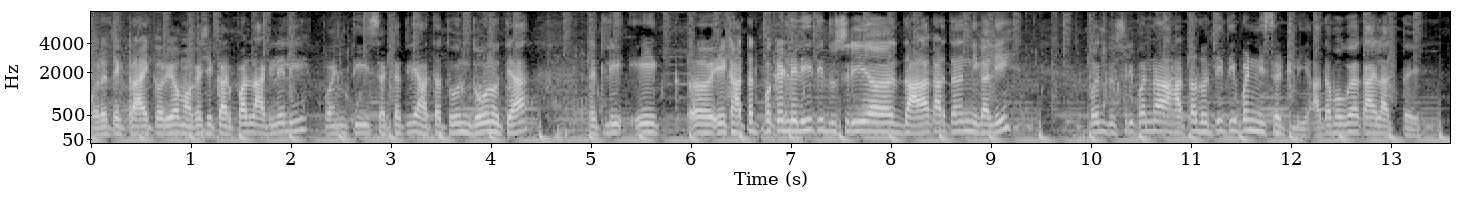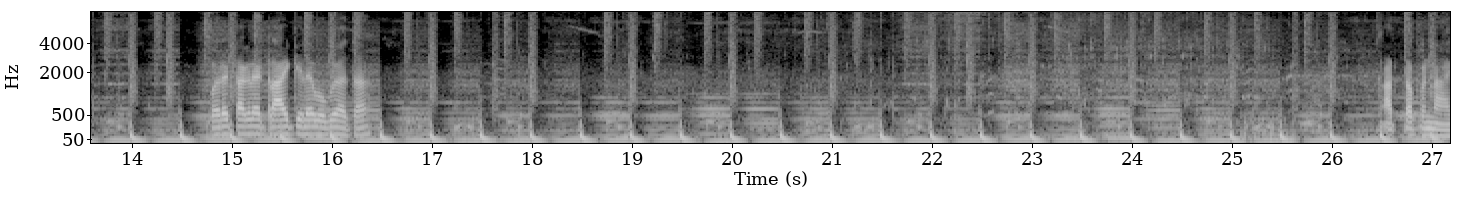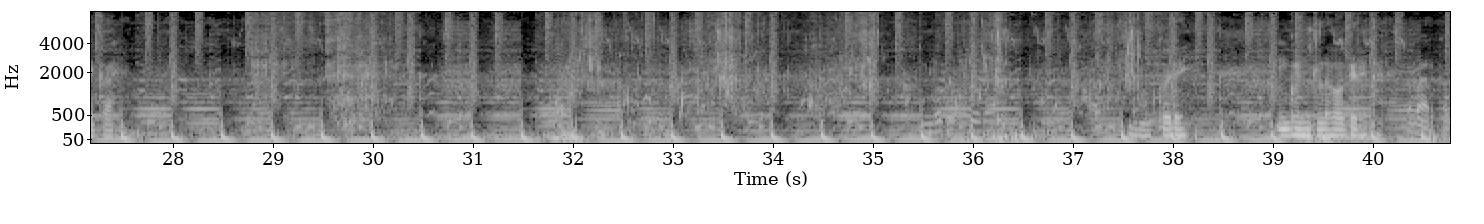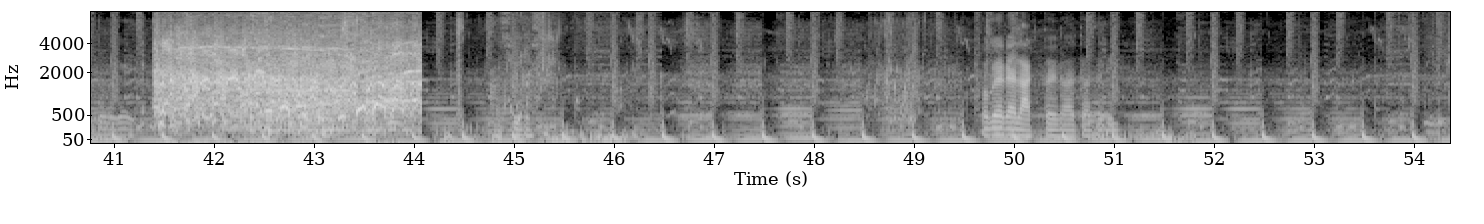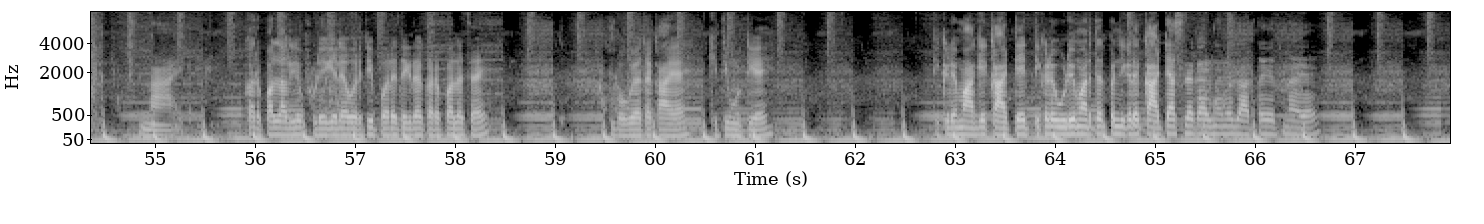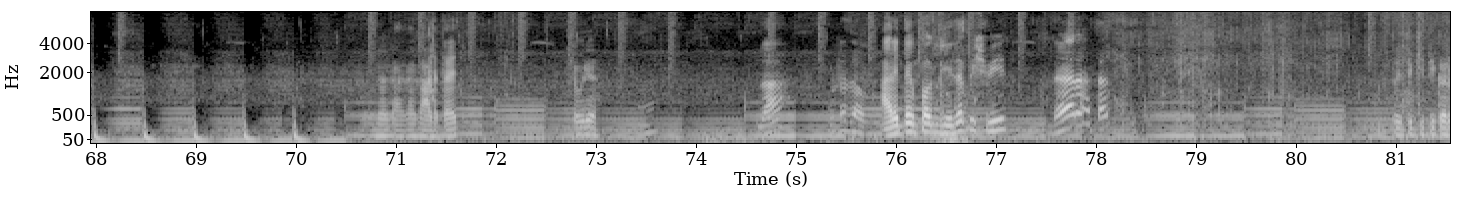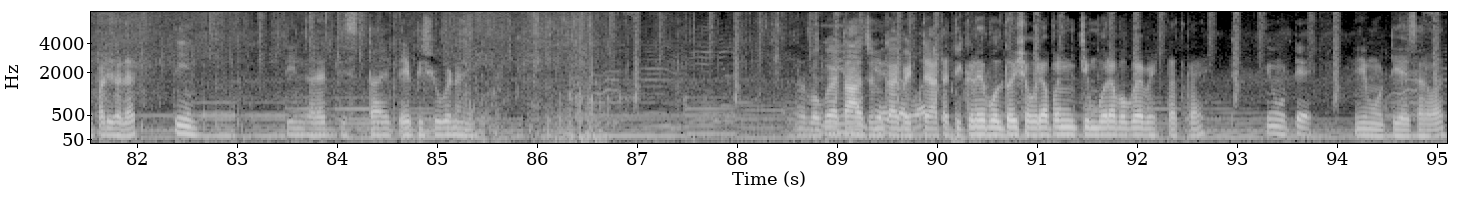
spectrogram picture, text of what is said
परत एक ट्राय करूया. मगाशी करपाल लागलेली पण ती सटकली हातातून. दोन होत्या. त्यातली एक एक हातात पकडलेली ती दुसरी जाळा काढताना निघाली. पण दुसरी पण हातात होती ती पण निसटली. आता बघूया काय लागतंय. परत टाकल्या ट्राय केलाय बघूया आता. आता पण नाही काय. नको रे. गुंतलं वगैरे. तर बारका बघूया काय लागतंय का आता तरी. नाही. करपाल लागली पुढे गेल्यावरती परत एकदा करपालच आहे. बघूया आता काय आहे किती मोठी आहे. तिकडे मागे काटे आहेत तिकडे उडी मारतात पण तिकडे काटे असल्या कारणाने जाता येत नाही आहे. बघूया काय काढतायत. शौर्य जा. कुठं जाऊ? अरे ते पग घे जा पिशवी दर हातात तर इथे किती करपाली झाल्यात? तीन. तीन झाल्यात दिसत आहेत ए पिशवी नाही बघूया आता अजून काय भेटतंय. आता तिकडे बोलतोय शौर्या पण चिंबोऱ्या बघूया भेटतात काय. ही मोठी आहे. ही मोठी आहे सर्वात.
